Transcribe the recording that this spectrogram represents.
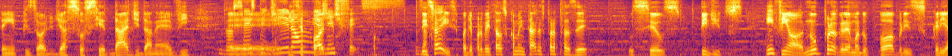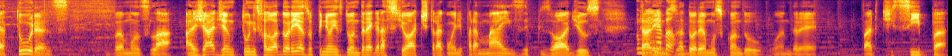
Tem episódio de A Sociedade da Neve. Vocês É, pediram e e, você a pode- gente fez. Isso aí, você pode aproveitar os comentários para fazer os seus pedidos. Enfim, ó, no programa do Pobres Criaturas, vamos lá. A Jade Antunes falou: adorei as opiniões do André Graciotti, tragam ele para mais episódios. O é Traremos, bom. adoramos quando o André participa.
